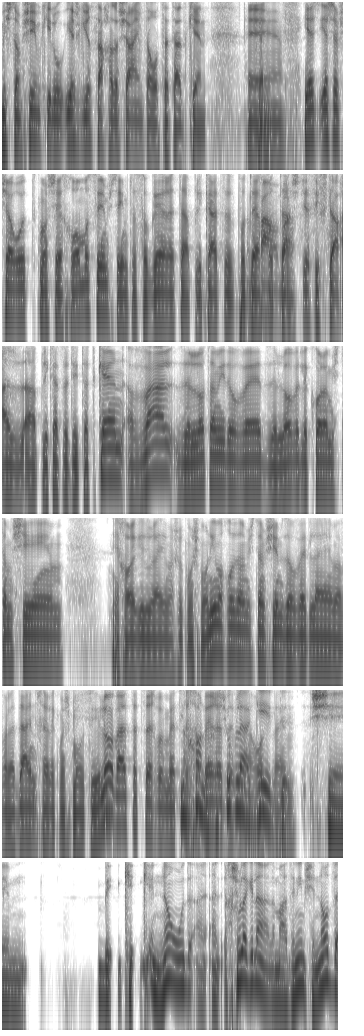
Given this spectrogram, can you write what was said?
למשתמשים כאילו יש גרסה חדשה אם אתה רוצה תעדכן. אה, יש יש אפשרות כמו שכרום עושים שאם אתה סוגר את האפליקציה ופותח אותה. אז האפליקציה תתעדכן אבל זה לא תמיד עובד זה לא עובד לכל המשתמשים. אני יכול להגיד אולי משהו כמו 80% מהמשתמשים זה עובד להם אבל עדיין חלק משמעותי לא ואז אתה צריך באמת נכון לחבר את זה חשוב ולהראות להגיד להם. ש... ב- כ- כנוד אה, חשוב להגיד למאזינים ש Node זה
